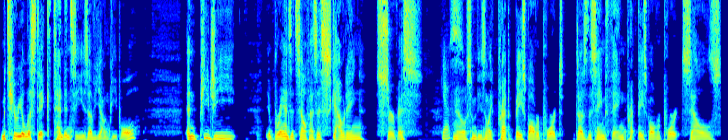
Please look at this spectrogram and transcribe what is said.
materialistic tendencies of young people. And PG it brands itself as a scouting service. Yes. You know, some of these like Prep Baseball Report does the same thing. Prep Baseball Report sells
